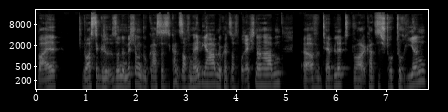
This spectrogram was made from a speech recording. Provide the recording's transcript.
weil du hast eine, eine Mischung. Du hast es, kannst es auf dem Handy haben, du kannst es auf dem Rechner haben, äh, auf dem Tablet. Du kannst es strukturieren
